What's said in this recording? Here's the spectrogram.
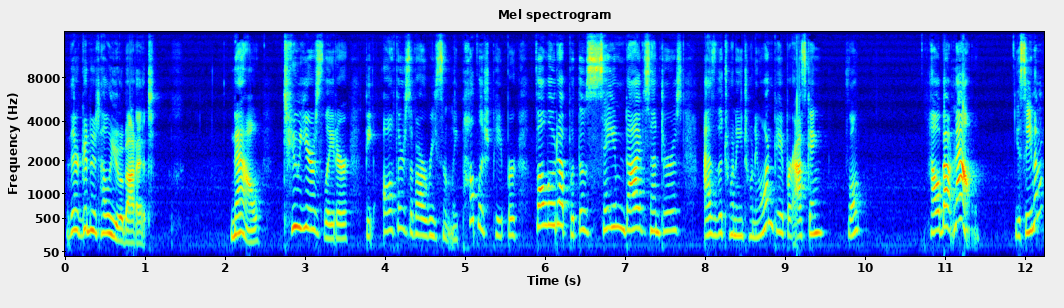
they're going to tell you about it. Now, two years later, the authors of our recently published paper followed up with those same dive centers as the 2021 paper, asking, Well, how about now? You seen them?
